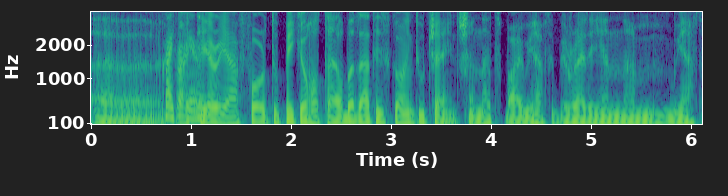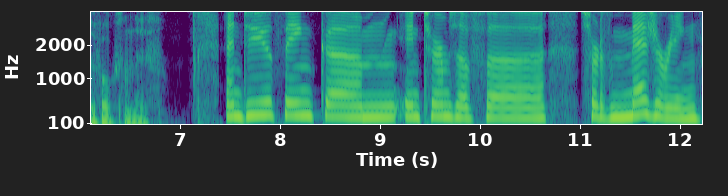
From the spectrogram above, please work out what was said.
uh, criteria. criteria. for to pick a hotel. But that is going to change, and that's why we have to be ready and um, we have to focus on this. And do you think, um, in terms of uh, sort of measuring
